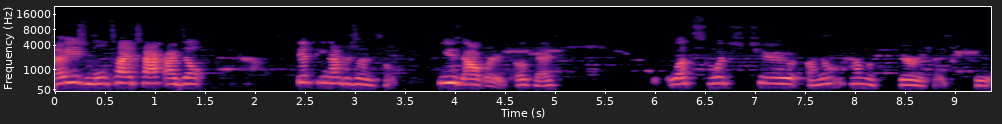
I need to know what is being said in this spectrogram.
I used multi attack. I dealt 59% of his health. He used Outrage. Okay. Let's switch to. I don't have a Fairy type. Shoot.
